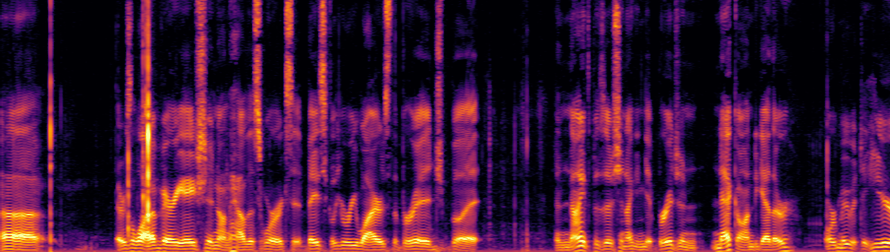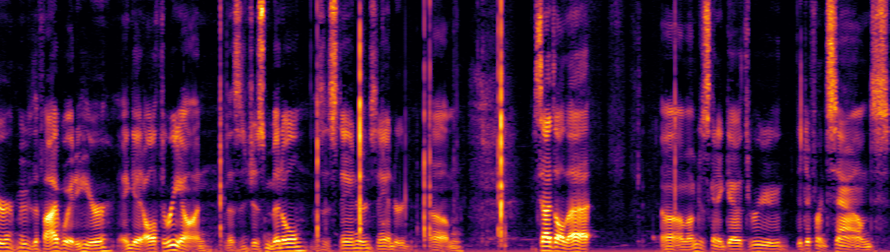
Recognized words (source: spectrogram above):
Uh, there's a lot of variation on how this works. It basically rewires the bridge, but in ninth position, I can get bridge and neck on together, or move it to here, move the five way to here, and get all three on. This is just middle. This is standard, standard. Um, besides all that, um, I'm just going to go through the different sounds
